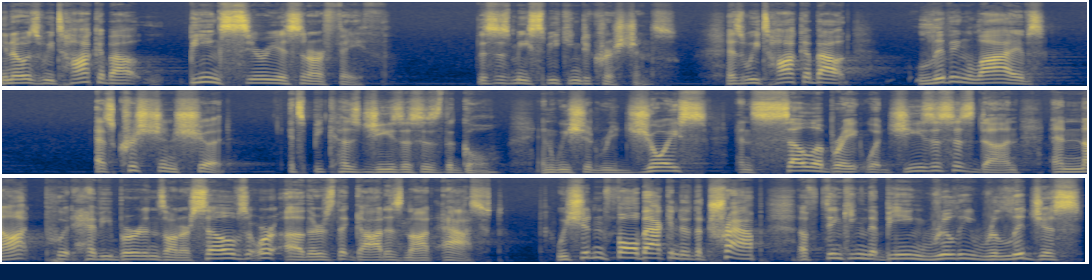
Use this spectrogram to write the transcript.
You know, as we talk about being serious in our faith, this is me speaking to Christians. As we talk about living lives as Christians should, it's because Jesus is the goal. And we should rejoice and celebrate what Jesus has done and not put heavy burdens on ourselves or others that God has not asked. We shouldn't fall back into the trap of thinking that being really religious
